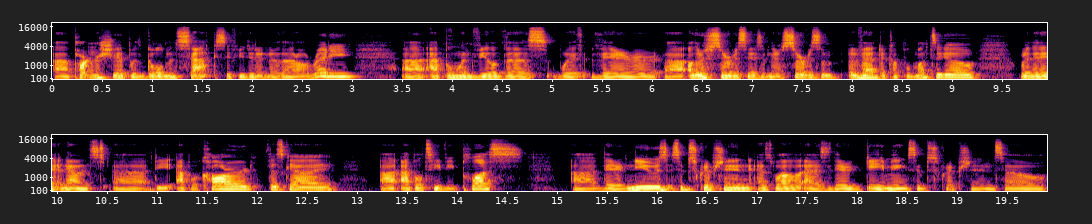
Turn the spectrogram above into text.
a partnership with Goldman Sachs, if you didn't know that already. Uh, Apple unveiled this with their uh, other services in their service event a couple months ago, where they announced uh, the Apple Card, this guy, uh, Apple TV Plus, uh, their news subscription, as well as their gaming subscription. So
